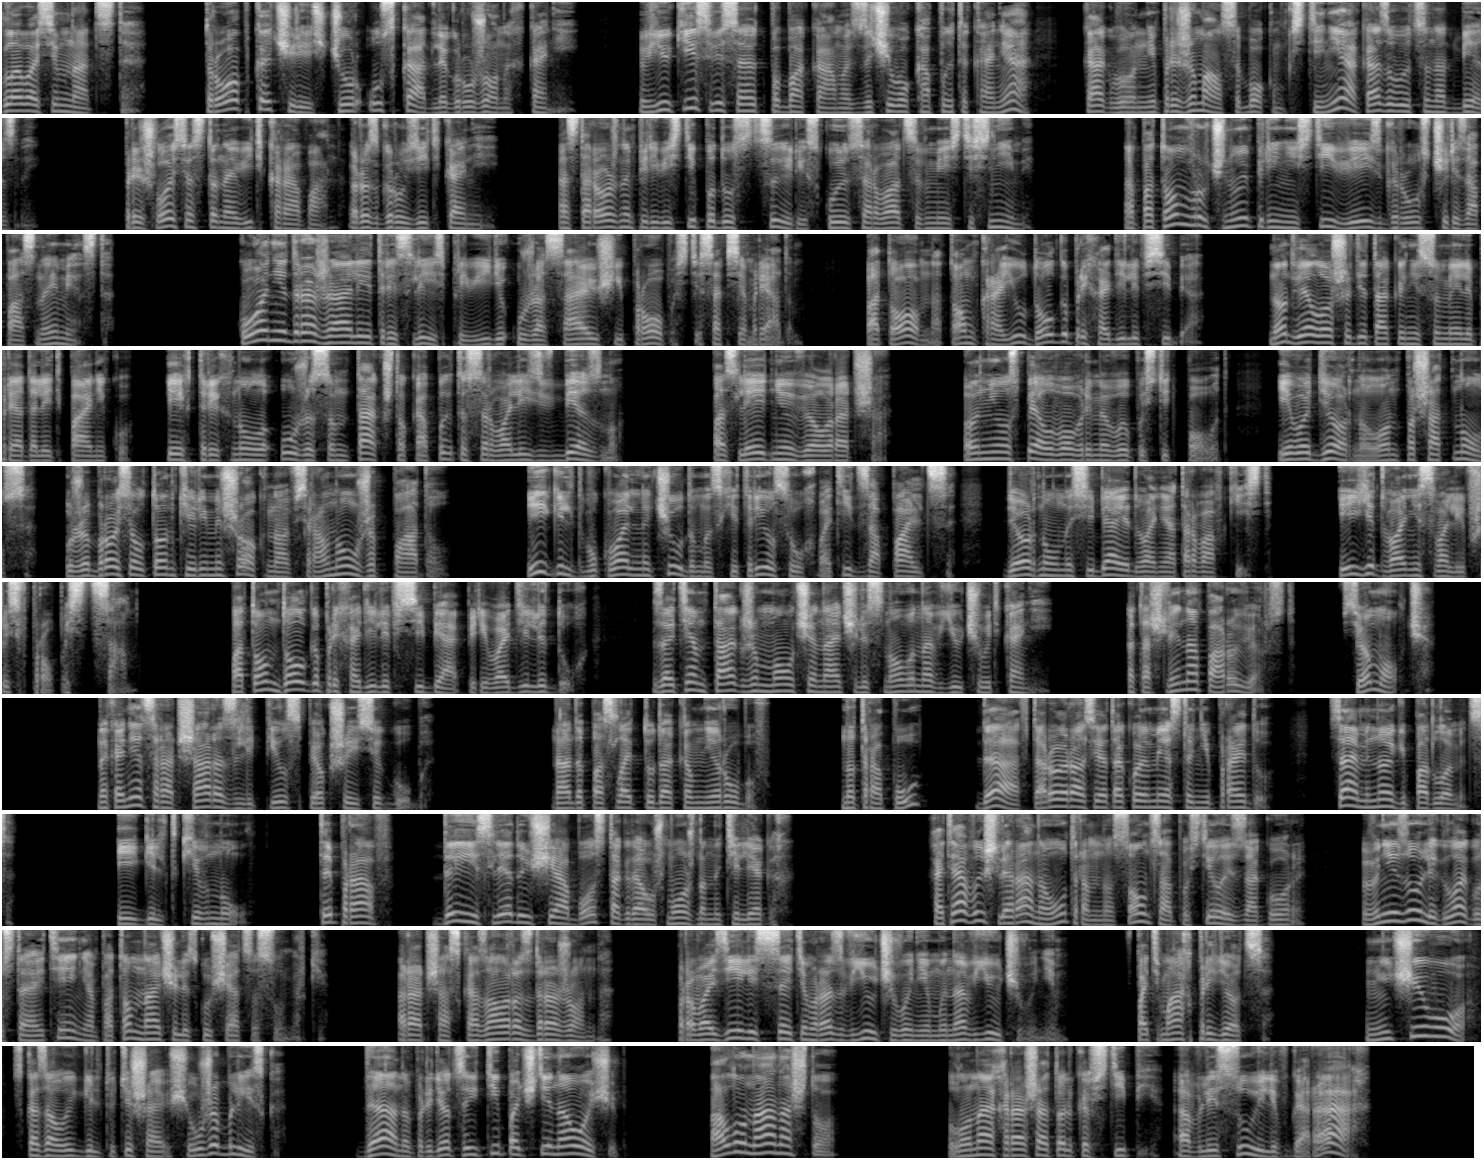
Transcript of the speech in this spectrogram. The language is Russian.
глава 17. Тропка чересчур узка для груженных коней. Вьюки свисают по бокам, из-за чего копыта коня, как бы он ни прижимался боком к стене, оказываются над бездной. Пришлось остановить караван, разгрузить коней. Осторожно перевести под узцы, рискуя сорваться вместе с ними. А потом вручную перенести весь груз через опасное место. Кони дрожали и тряслись при виде ужасающей пропасти совсем рядом. Потом, на том краю, долго приходили в себя. Но две лошади так и не сумели преодолеть панику. Их тряхнуло ужасом так, что копыта сорвались в бездну. Последнюю вел Радша. Он не успел вовремя выпустить повод. Его дернул, он пошатнулся. Уже бросил тонкий ремешок, но все равно уже падал. Игельд буквально чудом исхитрился ухватить за пальцы, дернул на себя, едва не оторвав кисть, и едва не свалившись в пропасть сам. Потом долго приходили в себя, переводили дух. Затем также молча начали снова навьючивать коней. Отошли на пару верст. Все молча. Наконец Радша разлепил спекшиеся губы. Надо послать туда камнерубов. На тропу? Да, второй раз я такое место не пройду. Сами ноги подломятся. Игельд кивнул. Ты прав. Да и следующий обоз тогда уж можно на телегах. Хотя вышли рано утром, но солнце опустилось за горы. Внизу легла густая тень, а потом начали сгущаться сумерки. Радша сказал раздраженно. Провозились с этим развьючиванием и навьючиванием. В потьмах придется. «Ничего», — сказал Игельд утешающе, — «уже близко». «Да, но придется идти почти на ощупь». «А луна на что?» «Луна хороша только в степи, а в лесу или в горах...»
